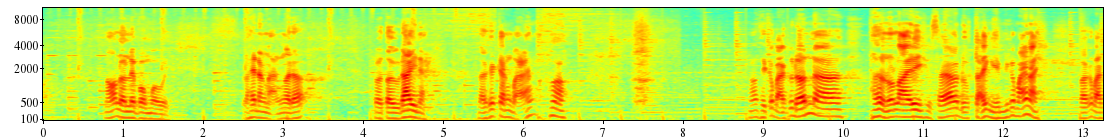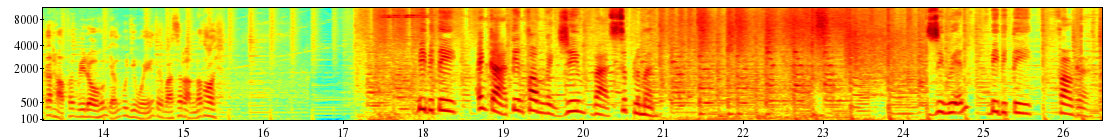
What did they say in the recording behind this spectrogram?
Nó lên level 10 là thấy đang nặng rồi đó. Rồi từ đây nè là cái căn bản đúng không? Đó, thì các bạn cứ đến ờ, uh, thể hình online đi sẽ được trải nghiệm những cái máy này. Và các bạn kết hợp với video hướng dẫn của Duy Nguyễn thì bạn sẽ rành nó thôi. BBT, anh cả tiên phong ngành gym và supplement. Duy Nguyễn, BBT Founder.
